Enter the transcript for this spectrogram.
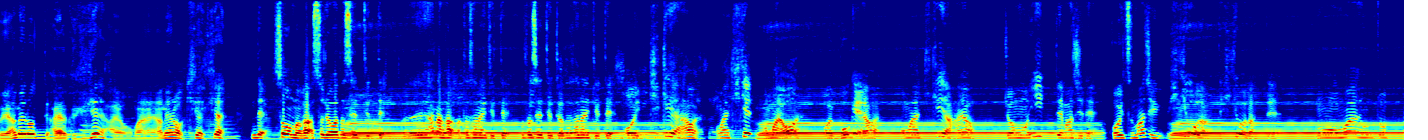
やめろって早く聞け。はい、お前やめろ。聞け、聞け。で、相馬がそれ渡せって言って、えー花が渡さないって言って、渡せって言って、渡さないって言って、おい、聞けや、おい。お前聞け。お前、おい、おい、ボケや、おい。お前聞けや、おい。じゃあもういいってマジで。こいつマジ、卑怯だって、卑怯だって。もうお前ほんと、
